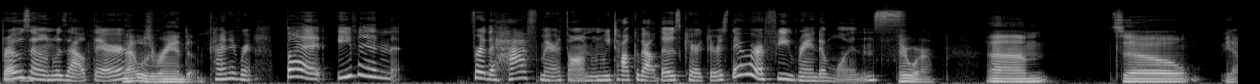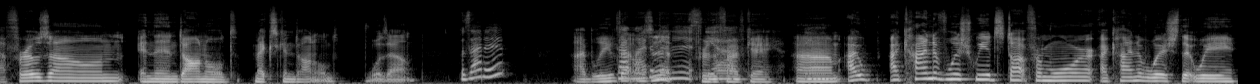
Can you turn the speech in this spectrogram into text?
Frozone was out there, That was random. kind of, ra- but even for the half marathon, when we talk about those characters, there were a few random ones. There were. Um, so yeah, Frozone, and then Donald, Mexican Donald, was out. Was that it? I believe That that, was it, it, for yeah. the 5K. Um, I I kind of wish we had stopped for more. I kind of wish that we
